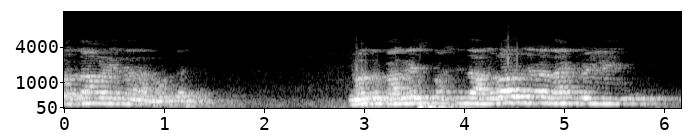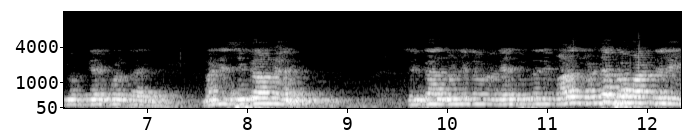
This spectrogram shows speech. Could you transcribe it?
ಬದಲಾವಣೆಯನ್ನು ನಾನು ನೋಡ್ತಾ ಇದ್ದೇನೆ. ಇವತ್ತು ಕಾಂಗ್ರೆಸ್ ಪಕ್ಷದಿಂದ ಹಲವಾರು ಜನ ನಾಯಕರು ಇಲ್ಲಿ ಇವತ್ತು ಸೇರ್ಕೊಳ್ತಾ ಇದ್ದಾರೆ. ಮೊನ್ನೆ ಶಿಗ್ಗಾಂವ್ನಲ್ಲಿ ಶ್ರೀಕಾಂತ್ ದುಂಡಿಗೌಡರ ನೇತೃತ್ವದಲ್ಲಿ ಬಹಳ ದೊಡ್ಡ ಪ್ರಮಾಣದಲ್ಲಿ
